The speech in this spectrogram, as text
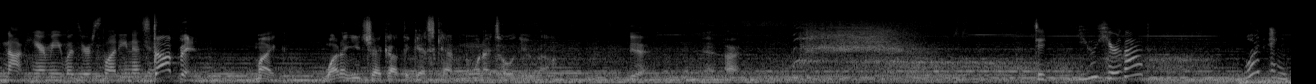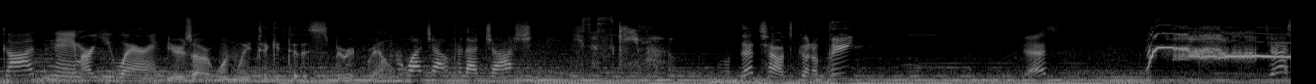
not hear me? Was your sluttiness? Stop it! Mike, why don't you check out the guest cabin, the one I told you about? Yeah. Yeah, all right. Did you hear that? What in God's name are you wearing? Here's our one way ticket to the spirit realm. Watch out for that Josh. He's a schemer. Well, that's how it's gonna be. Jess? Jess?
